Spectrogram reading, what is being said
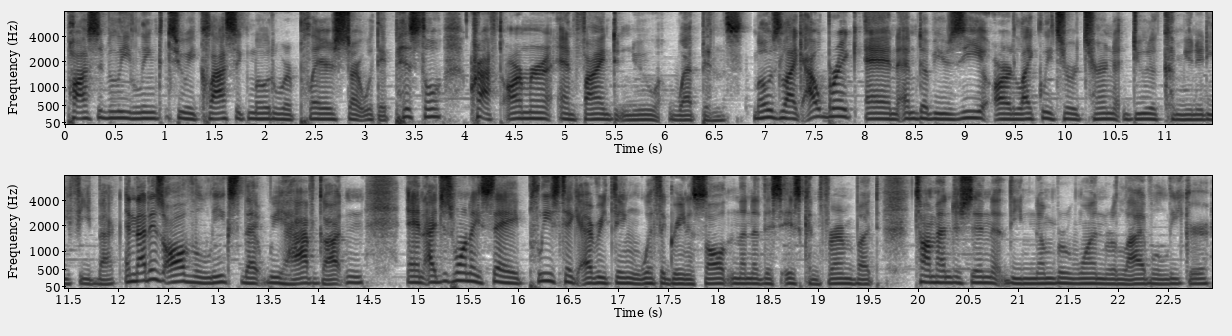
possibly linked to a classic mode where players start with a pistol, craft armor, and find new weapons. Modes like Outbreak and MWZ are likely to return due to community feedback. And that is all the leaks that we have gotten. And I just want to say, please take everything with a grain of salt. None of this is confirmed, but Tom Henderson, the number one reliable leaker,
